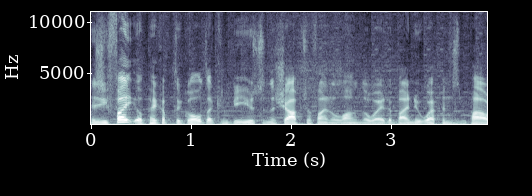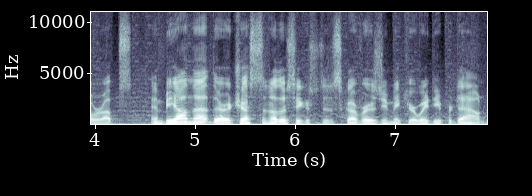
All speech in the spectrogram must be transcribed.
As you fight, you'll pick up the gold that can be used in the shops you'll find along the way to buy new weapons and power-ups, and beyond that there are chests and other secrets to discover as you make your way deeper down.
